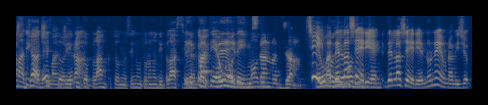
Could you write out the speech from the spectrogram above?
plastica ci adesso i mangeranno. fitoplancton si nutrono di plastica, infatti è uno dei modi... stanno già. È Sì, uno ma dei della serie, cui- della serie non è una visione.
